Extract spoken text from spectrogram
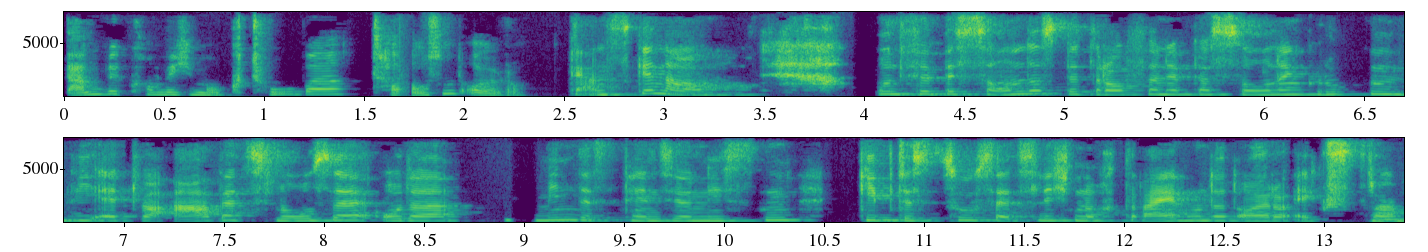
dann bekomme ich im Oktober 1000 Euro. Ganz genau. Und für besonders betroffene Personengruppen wie etwa Arbeitslose oder Mindestpensionisten gibt es zusätzlich noch 300 Euro extra.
